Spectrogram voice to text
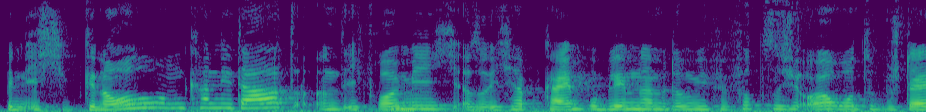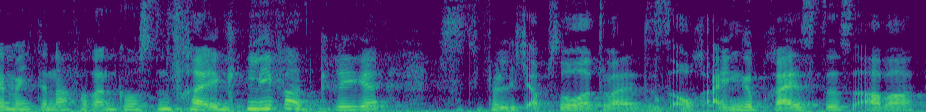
Bin ich genauso ein Kandidat und ich freue mich, also ich habe kein Problem damit, irgendwie für 40 Euro zu bestellen, wenn ich danach versandkostenfrei geliefert kriege. Das ist völlig absurd, weil das auch eingepreist ist, aber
